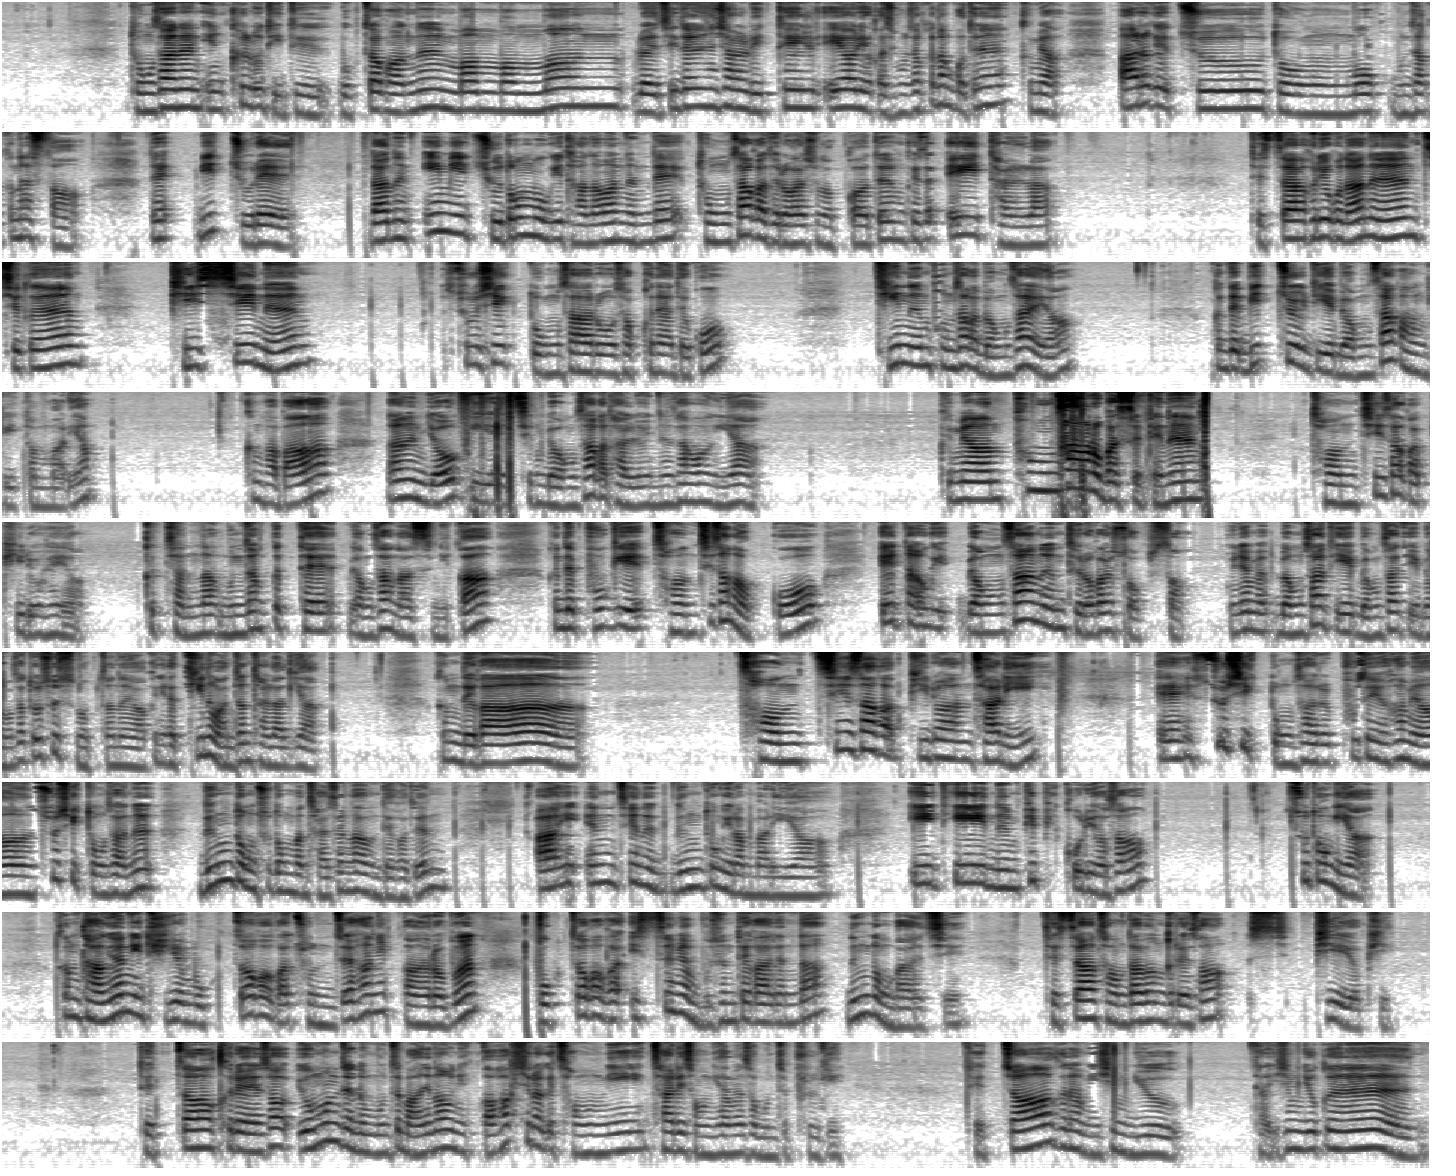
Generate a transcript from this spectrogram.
동사는 included, 목적어는 뭐뭐뭐 residential retail area까지 문장 끝났거든. 그러면 빠르게 주, 동목 문장 끝났어. 근데 밑줄에 나는 이미 주 동목이 다 나왔는데 동사가 들어갈 순 없거든. 그래서 A 탈락. 됐어. 그리고 나는 지금 B, C는 수식 동사로 접근해야 되고 D는 품사가 명사예요. 근데 밑줄 뒤에 명사가 한 게 있단 말이야. 그럼 봐봐. 나는 여기에 지금 명사가 달려있는 상황이야. 그러면 품사로 봤을 때는 전치사가 필요해요. 그렇지 않나? 문장 끝에 명사 나왔으니까. 근데 보기에 전치사는 없고 일단 여기 명사는 들어갈 수 없어. 왜냐면 명사 뒤에 명사 뒤에 명사 또 쓸 수는 없잖아요. 그러니까 D는 완전 탈락이야. 그럼 내가 전치사가 필요한 자리 에 수식 동사를 푸세요 하면 수식 동사는 능동 수동만 잘 생각하면 되거든. ing는 능동이란 말이에요. ed는 pp꼴이어서 수동이야. 그럼 당연히 뒤에 목적어가 존재하니까 여러분 목적어가 있으면 무슨 때 가야 된다? 능동 가야지. 됐어? 정답은 그래서 B예요 B. 됐죠? 그래서 요 문제는 문제 많이 나오니까 확실하게 정리 자리 정리하면서 문제 풀기. 됐죠? 그럼 26. 자, 26은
